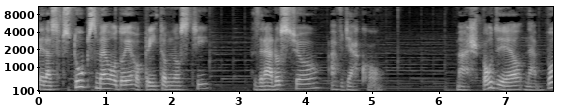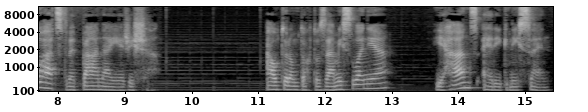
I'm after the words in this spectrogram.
Teraz vstúp smelo do jeho prítomnosti s radosťou a vďakou. Máš podiel na bohatstve pána Ježiša. Autorom tohto zamyslenia je Hans Erik Nissen.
